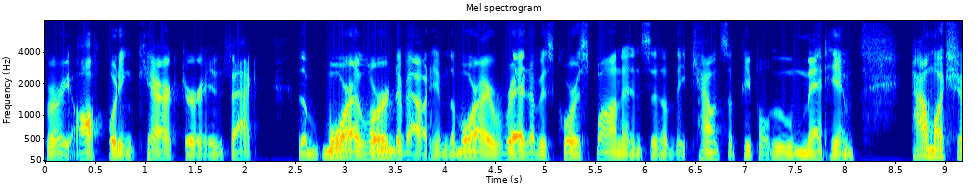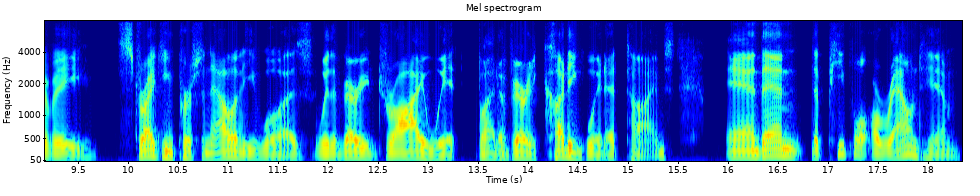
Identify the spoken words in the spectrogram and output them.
very off putting character. In fact, the more I learned about him, the more I read of his correspondence and of the accounts of people who met him, how much of a striking personality he was with a very dry wit, but a very cutting wit at times. And then the people around him,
